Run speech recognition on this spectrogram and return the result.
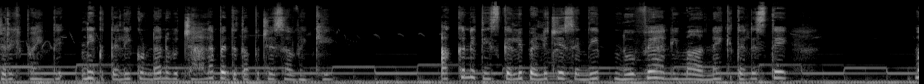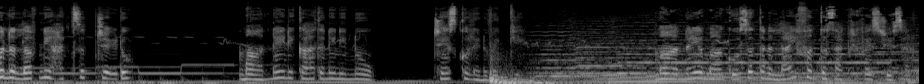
జరిగిపోయింది. నీకు తెలియకుండా నువ్వు చాలా పెద్ద తప్పు చేసావు వెంకీ. అక్కని తీసుకెళ్ళి పెళ్ళి చేసింది నువ్వే అని మా అన్నయ్యకి తెలిస్తే మన లవ్ని యాక్సెప్ట్ చేయడు. మా అన్నయ్యని కాదని నిన్ను చేసుకోలేను వెంకి. మా అన్నయ్య మా కోసం తన లైఫ్ అంతా సాక్రిఫైస్ చేశాడు.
